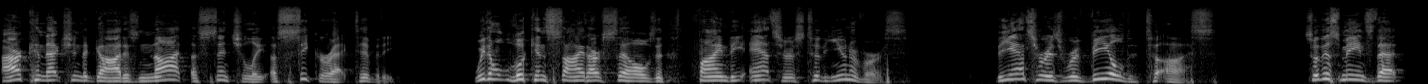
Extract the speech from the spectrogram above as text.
our connection to God is not essentially a seeker activity. We don't look inside ourselves and find the answers to the universe. The answer is revealed to us. So, this means that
